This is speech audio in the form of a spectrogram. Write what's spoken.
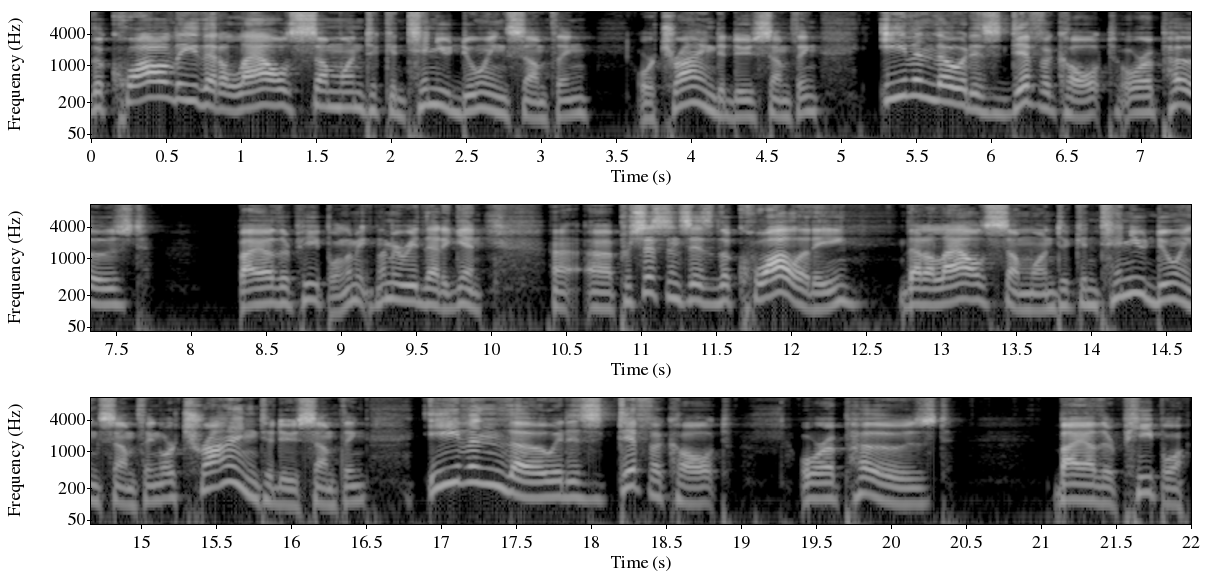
the quality that allows someone to continue doing something or trying to do something, even though it is difficult or opposed by other people. Let me let me read that again. Uh, uh, persistence is the quality that allows someone to continue doing something or trying to do something, even though it is difficult or opposed by other people.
